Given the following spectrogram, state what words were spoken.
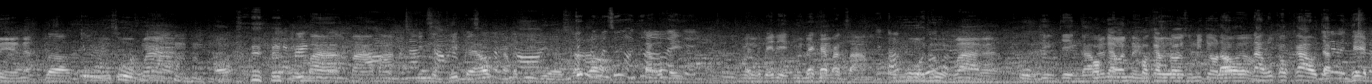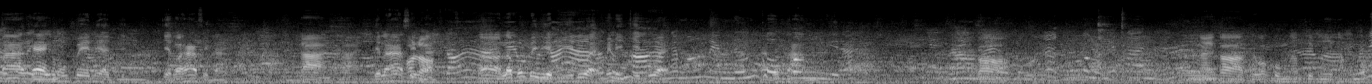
มรเนี่ยเหรอถูกมาก อ๋อคือมามามากินหนึ่งทริปแล้วกลับมาที่เดิมแล้วก็ตั้งก็ไปไปก็ไปเด็กมันได้แค่พันสามโอ้โหถูกมากเลย ถูกจริง ๆ ครับโปรแกรมไปนอนหนึ่งโปรแกรมโดยซุนิโจเราเรานั่งรถเก้าๆจากกรุงเทพมาแค่ขนมเปญเนี่ยเจ็ดร้อยห้าสิบนะได้ใช่เจ็ดร้อยห้าอ๋สิอบเหรอนะเออแล้วรถไม่ VIP ด้วยไม่มีกินด้วย cái món nem nướng cô vân gì đó ก็ Đó, cũng có một cái tên nữa. ยังไง ก็ถือว่าคุ้มครับคลิปนี้ครับโอเค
